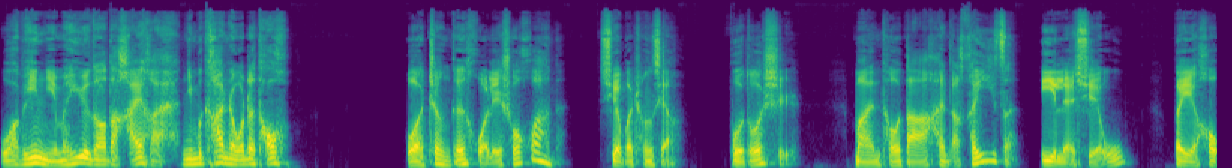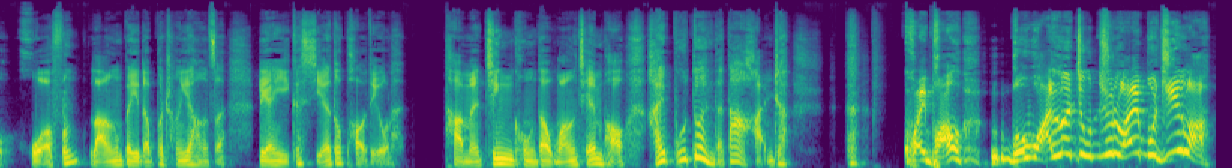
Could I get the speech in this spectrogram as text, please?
我比你们遇到的还狠。你们看着我的头，我正跟火烈说话呢，却不成想，不多时，满头大汗的黑子一脸血污。背后，火风狼狈的不成样子，连一个鞋都跑丢了。他们惊恐的往前跑，还不断的大喊着：“快跑！我晚了就就来不及了。”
